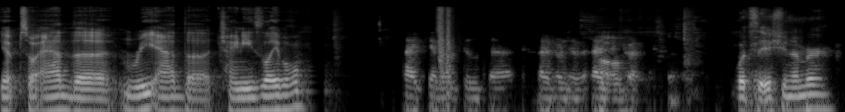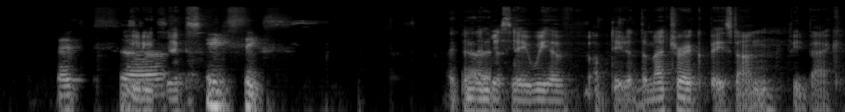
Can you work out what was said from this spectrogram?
Yep. So add the re-add the Chinese label. I cannot do that. I don't have Oh. edit rights. What's the issue number? It's uh, 86. eighty-six. And then it. just say we have updated the metric based on feedback.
